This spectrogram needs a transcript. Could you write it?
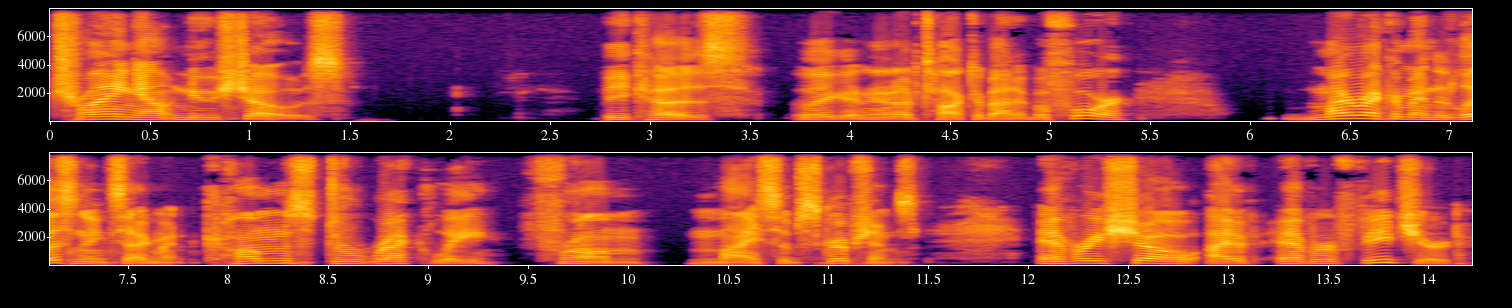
trying out new shows because like and I've talked about it before, my recommended listening segment comes directly from my subscriptions. Every show I've ever featured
